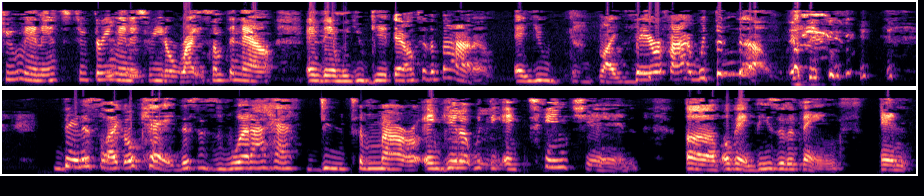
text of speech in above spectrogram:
two minutes, two, 3 Mhm. minutes for you to write something out, and then when you get down to the bottom and you like verify with the no, then it's like, okay, this is what I have to do tomorrow and get up with the intention of, okay, these are the things. And,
